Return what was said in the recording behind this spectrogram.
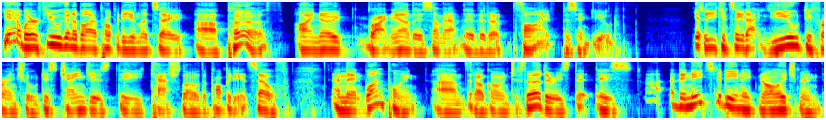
Yeah, where if you were going to buy a property in let's say uh, Perth, I know right now there's some out there that are 5% yield. Yep. So you can see that yield differential just changes the cash flow of the property itself. And then one point um, that I'll go into further is that there's uh, there needs to be an acknowledgement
